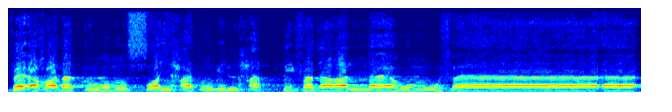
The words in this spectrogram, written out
فَأَخَذَتْهُمُ الصَّيْحَةُ بِالْحَقِّ فَجَعَلْنَاهُمْ غُثَاءً ۚ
